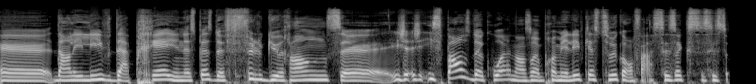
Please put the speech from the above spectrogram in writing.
euh, dans les livres d'après. Il y a une espèce de fulgurance. Euh, il se passe de quoi dans un premier livre? Qu'est-ce que tu veux qu'on fasse? C'est ça que c'est ça.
